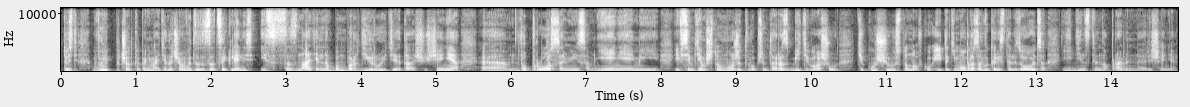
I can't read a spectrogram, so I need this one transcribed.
То есть вы четко понимаете, на чем вы зациклились, и сознательно бомбардируете это ощущение э, вопросами, сомнениями и всем тем, что может, в общем-то, разбить вашу текущую установку. И таким образом выкристаллизовывается единственно правильное решение.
